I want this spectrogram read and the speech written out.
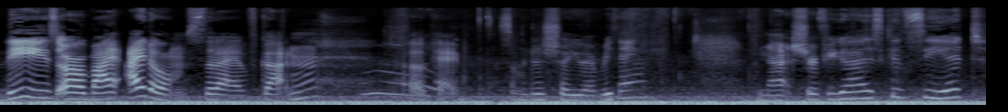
these are my items that I have gotten. Okay, so I'm gonna just show you everything. I'm not sure if you guys can see it.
